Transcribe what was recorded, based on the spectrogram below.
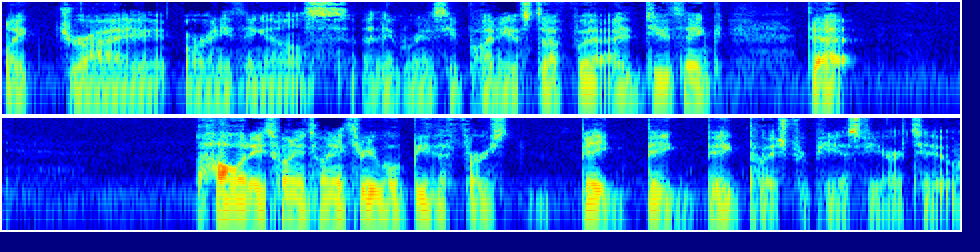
like dry or anything else. I think we're going to see plenty of stuff, but I do think that holiday 2023 will be the first big, big, big push for PSVR 2.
